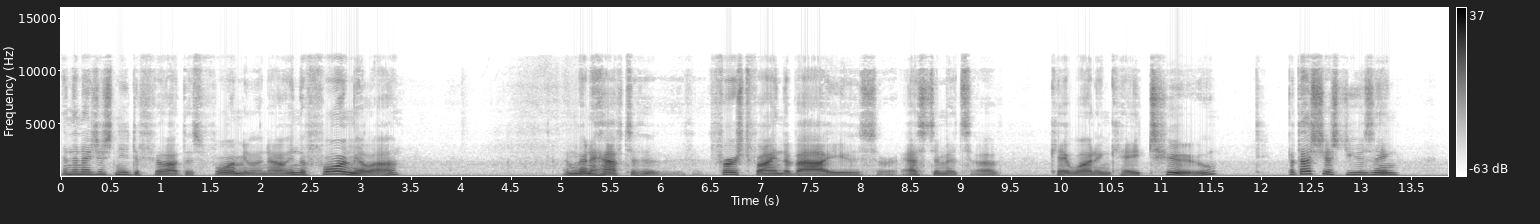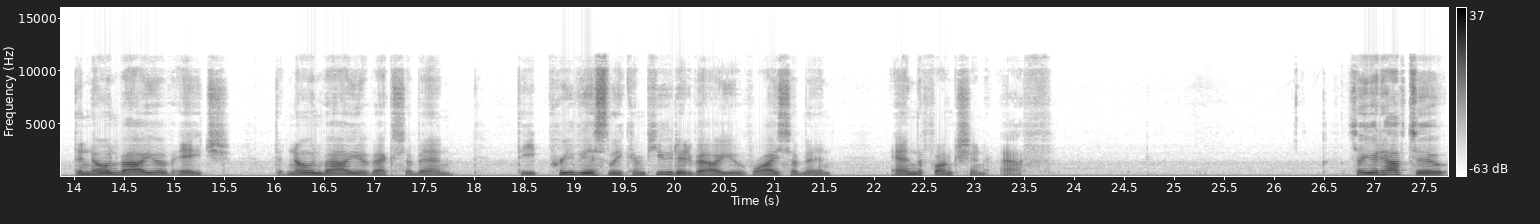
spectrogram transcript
And then I just need to fill out this formula. Now in the formula, I'm going to have to first find the values or estimates of K1 and K2. But that's just using the known value of H, the known value of X sub n, the previously computed value of Y sub n, and the function f. So you'd have to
